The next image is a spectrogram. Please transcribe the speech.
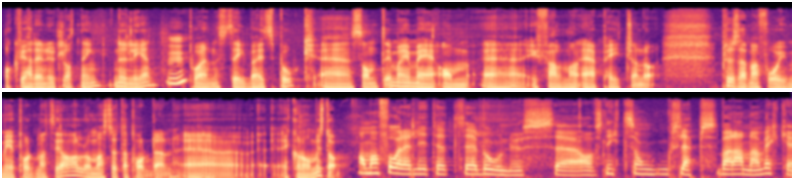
Och vi hade en utlottning nyligen Mm. på en Stigbergs bok. Eh, sånt är man ju med om eh, ifall man är Patreon då. Plus att man får ju mer poddmaterial och man stöttar podden eh, ekonomiskt då. Om man får ett litet eh, bonusavsnitt som släpps varannan vecka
